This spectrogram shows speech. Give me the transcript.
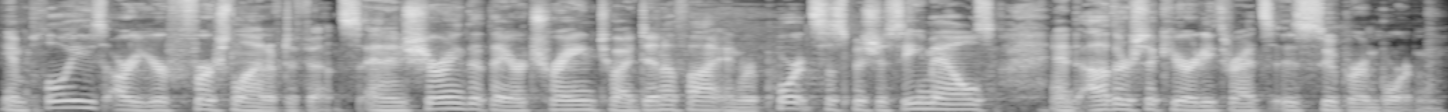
Employees are your first line of defense, and ensuring that they are trained to identify and report suspicious emails and other security threats is super important.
